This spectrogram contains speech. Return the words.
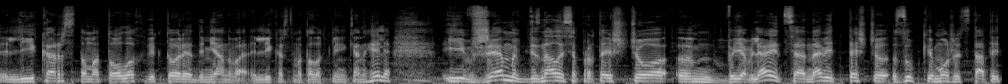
лікар-стоматолог Вікторія Дем'янова, лікар-стоматолог клініки Ангелія. І вже ми дізналися про те, що ем, виявляється навіть те, що зубки можуть стати.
